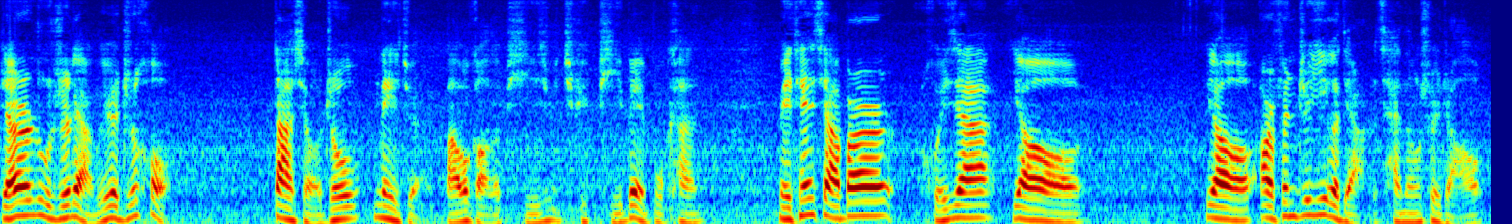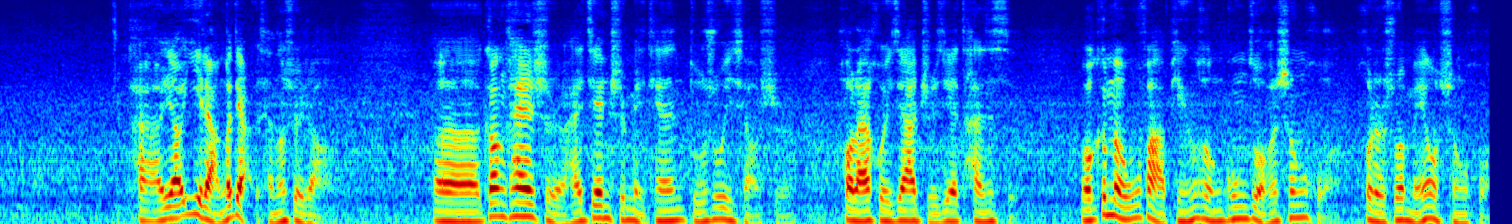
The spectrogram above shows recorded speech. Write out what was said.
然而入职两个月之后，大小周内卷把我搞得疲疲疲惫不堪，每天下班回家要要二分之一个点儿才能睡着，还要一两个点儿才能睡着。呃，刚开始还坚持每天读书一小时，后来回家直接瘫死。我根本无法平衡工作和生活，或者说没有生活。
